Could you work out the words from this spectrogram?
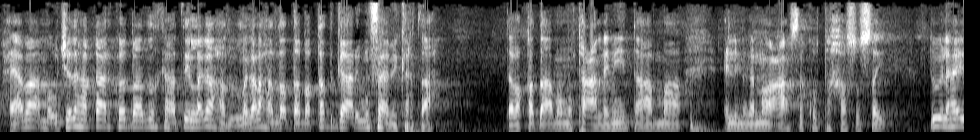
Waxyaabaa mawjadaha qaarkood baa dadka haddii lagala hadlo dabaqad gaari u fahmi kartaa. Dabaqada ama mutacalimiinta ama cilmiga noocaasa ku takhasusay haduu ilaahay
